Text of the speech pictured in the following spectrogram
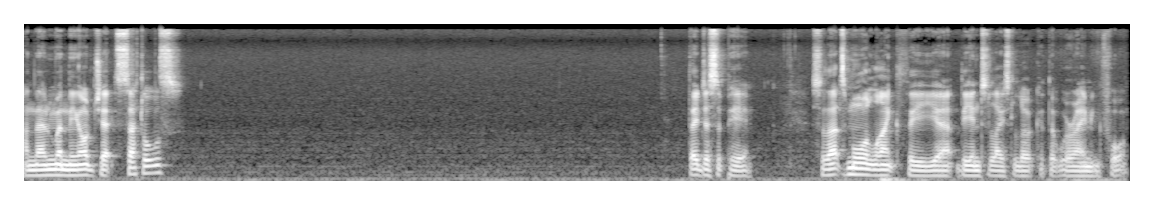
And then when the object settles, they disappear. So that's more like the, uh, the interlaced look that we're aiming for.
